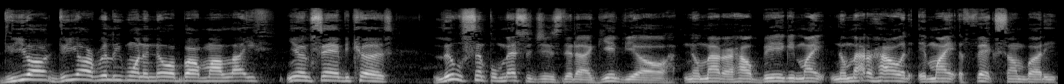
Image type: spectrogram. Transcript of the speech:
Do y'all do y'all really want to know about my life? You know what I'm saying? Because little simple messages that I give y'all, no matter how big it might, no matter how it, it might affect somebody,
